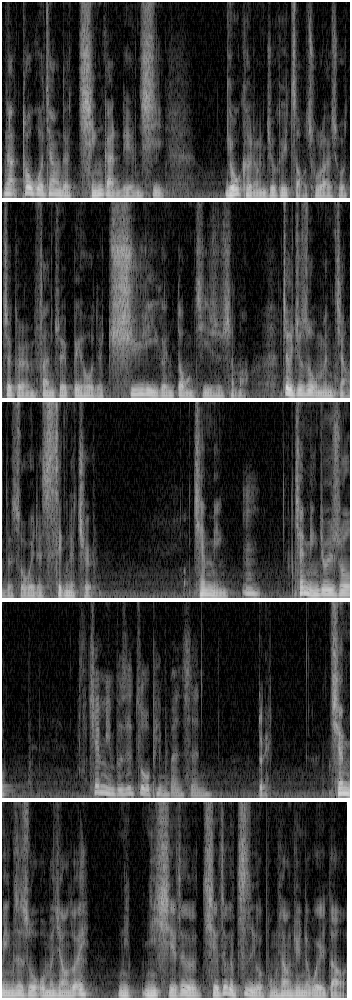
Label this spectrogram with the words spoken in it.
那透过这样的情感联系，有可能你就可以找出来说，这个人犯罪背后的驱力跟动机是什么。这个就是我们讲的所谓的 signature 签名。嗯，签名就是说，签名不是作品本身，对签名是说我们讲说，哎，你你写这个写这个字有彭香君的味道，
